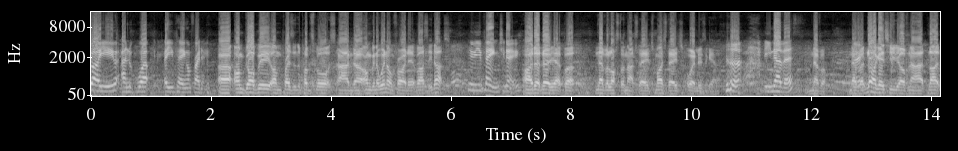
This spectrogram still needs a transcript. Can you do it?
are you and what are you playing on Friday? Uh, I'm Gobby, I'm president of Pub Sports, and uh, I'm going to win on Friday at Varsity Darts. Who are you playing? Do you know? I don't know yet, but never lost on that stage. My stage, I won't lose again. are you nervous? Never. Never. No? Not against you, Yov, nah. Like,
